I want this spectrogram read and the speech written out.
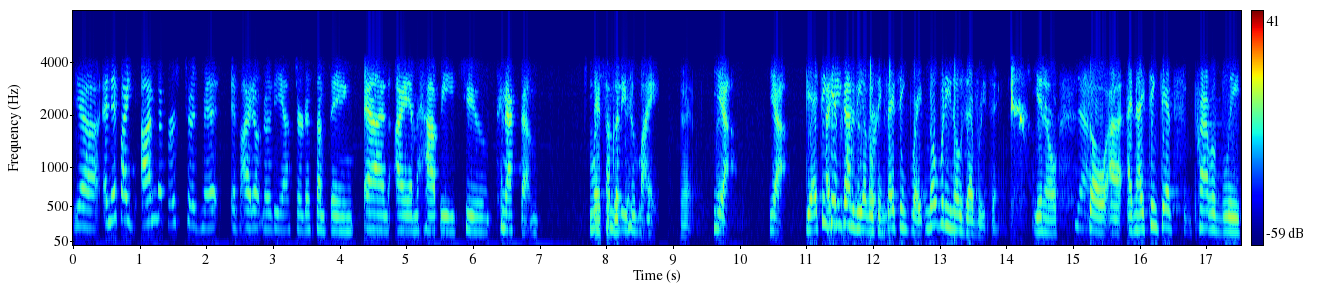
Yeah, and if I I'm the first to admit if I don't know the answer to something and I am happy to connect them with That's somebody who might. Right, right. Yeah. Yeah. yeah i think I that's think one of that's the other things i think right nobody knows everything you know No. So, uh, and I think that's probably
